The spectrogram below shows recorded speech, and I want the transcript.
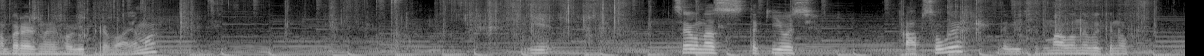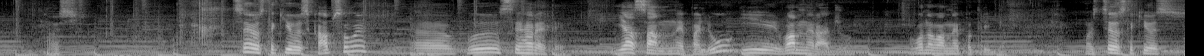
Обережно його відкриваємо. І це у нас такі ось капсули. Дивіться, мало не викинув. Ось. Це ось такі ось капсули е, в сигарети. Я сам не палю і вам не раджу. Воно вам не потрібно. Ось це ось такі ось,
